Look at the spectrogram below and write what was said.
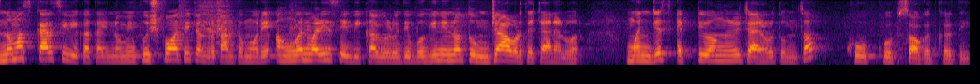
नमस्कार सेविकाताईंनो मी पुष्पवती चंद्रकांत मोरे अंगणवाडी सेविका वेळोदे भगिनीनं तुमच्या आवडत्या चॅनलवर. म्हणजेच ॲक्टिव्ह अंगणवाडी चॅनलवर तुमचं खूप खूप स्वागत करते.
